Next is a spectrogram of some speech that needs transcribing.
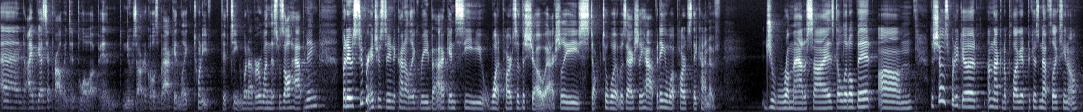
and I guess it probably did blow up in news articles back in like 2015, whatever, when this was all happening. But it was super interesting to kind of like read back and see what parts of the show actually stuck to what was actually happening and what parts they kind of dramatized a little bit. Um, the show's pretty good. I'm not going to plug it because Netflix, you know,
